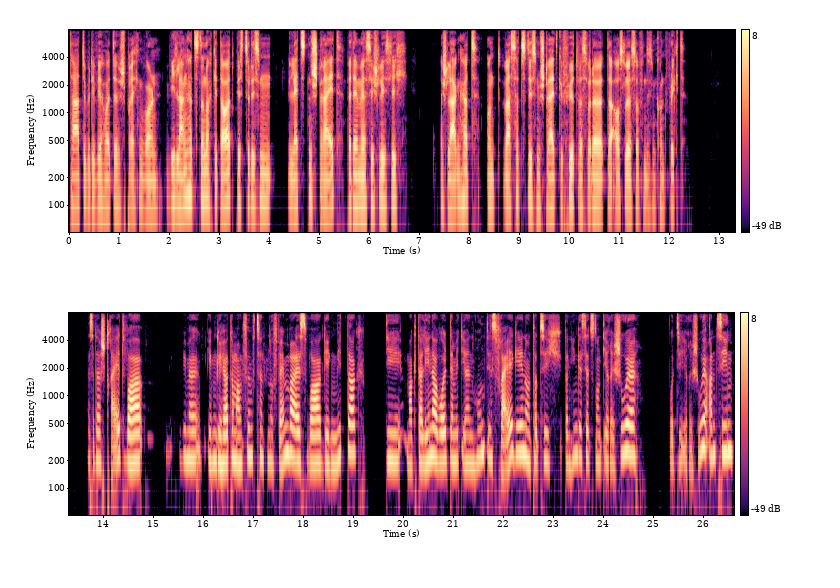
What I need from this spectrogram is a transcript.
Tat, über die wir heute sprechen wollen. Wie lange hat es dann noch gedauert bis zu diesem letzten Streit, bei dem er sie schließlich erschlagen hat? Und was hat zu diesem Streit geführt? Was war der, der Auslöser von diesem Konflikt? Also der Streit war, wie wir eben gehört haben, am 15. November. Es war gegen Mittag. Die Magdalena wollte mit ihrem Hund ins Freie gehen und hat sich dann hingesetzt und ihre Schuhe, wollte ihre Schuhe anziehen.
